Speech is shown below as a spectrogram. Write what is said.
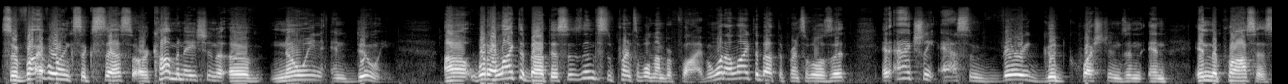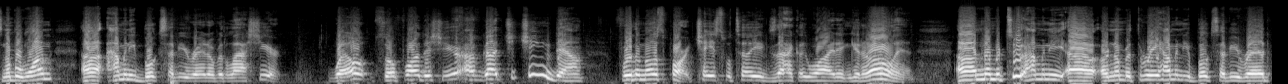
survival and success are a combination of knowing and doing. Uh, what I liked about this is, and this is principle number five, and what I liked about the principle is that it actually asks some very good questions in, in, in the process. Number one, uh, how many books have you read over the last year? Well, so far this year, I've got cha-ching down for the most part. Chase will tell you exactly why I didn't get it all in. Uh, number two, how many, uh, or number three, how many books have you read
